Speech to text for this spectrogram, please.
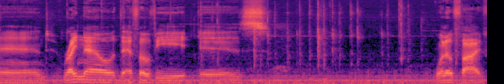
and right now the FOV is 105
